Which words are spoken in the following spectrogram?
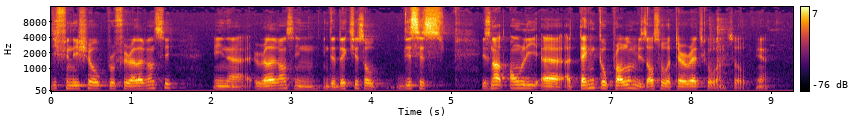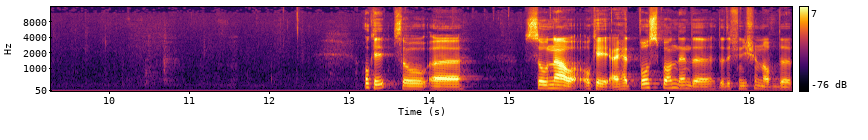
definitional proof irrelevancy in uh, irrelevance in, in the Dedukti. So this is, is not only a, a technical problem, it's also a theoretical one, so yeah. Okay, so uh, so now, okay, I had postponed then the, the definition of the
